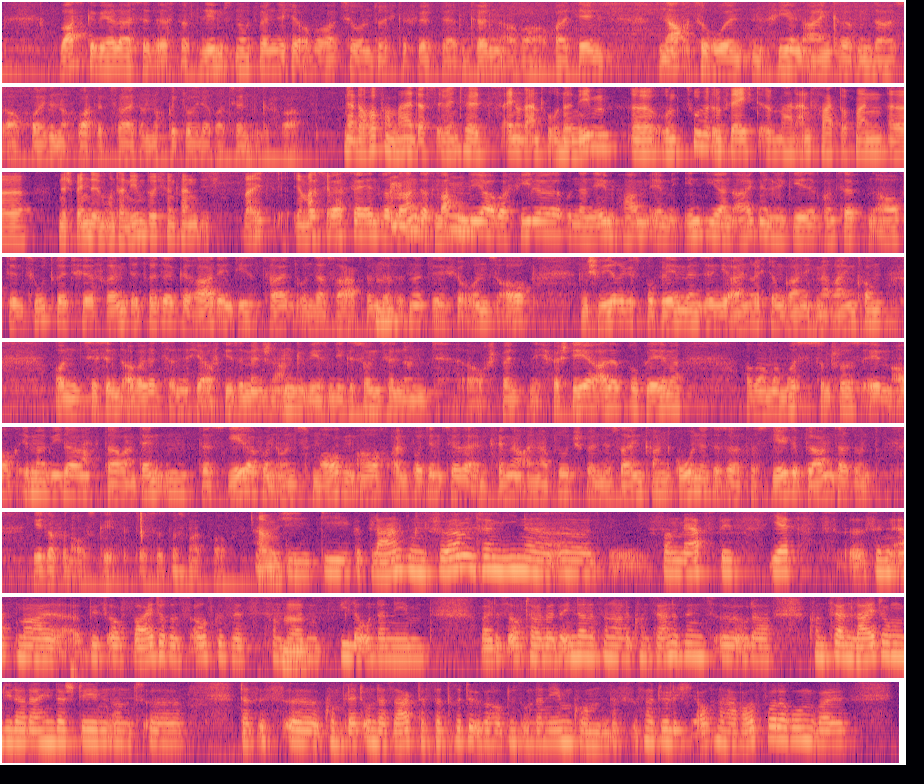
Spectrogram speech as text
Was gewährleistet ist, dass lebensnotwendige Operationen durchgeführt werden können, aber auch bei den nachzuholenden vielen Eingriffen, da ist auch heute noch Wartezeit und noch Geduld der Patienten gefragt. Na, da hoffen wir mal, dass eventuell das ein oder andere Unternehmen äh, uns zuhört und vielleicht äh, mal anfragt, ob man äh, eine Spende im Unternehmen durchführen kann. Ich weiß, ihr macht Das wäre sehr interessant, das machen wir, aber viele Unternehmen haben eben in ihren eigenen Hygienekonzepten auch den Zutritt für fremde Dritte gerade in diesen Zeiten untersagt. Und mhm. das ist natürlich für uns auch ein schwieriges Problem, wenn sie in die Einrichtung gar nicht mehr reinkommen. Und sie sind aber letztendlich ja auf diese Menschen angewiesen, die gesund sind und auch spenden. Ich verstehe alle Probleme, aber man muss zum Schluss eben auch immer wieder daran denken, dass jeder von uns morgen auch ein potenzieller Empfänger einer Blutspende sein kann, ohne dass er das je geplant hat und jeder davon ausgeht, dass er das mal braucht. Also die, die geplanten Firmentermine äh, von März bis jetzt äh, sind erstmal bis auf weiteres ausgesetzt von hm. Seiten hm. vieler Unternehmen, weil das auch teilweise internationale Konzerne sind äh, oder Konzernleitungen, die da dahinter stehen und äh, das ist äh, komplett untersagt, dass da Dritte überhaupt ins Unternehmen kommen. Das ist natürlich auch eine Herausforderung, weil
